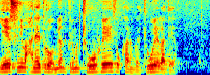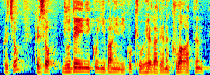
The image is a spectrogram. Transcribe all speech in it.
예수님 안에 들어오면 그러면 교회에 속하는 거예요. 교회가 돼요. 그렇죠? 그래서 유대인이 있고 이방인이 있고 교회가 되는 그와 같은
